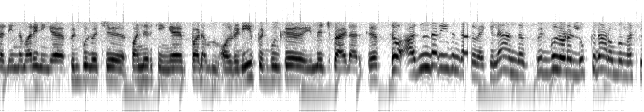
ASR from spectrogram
தட் இந்த மாதிரி நீங்க பிட்புல் வச்சு பண்ணிருக்கீங்க. படம் ஆல்ரெடி பிட்புல்க்கு இமேஜ் பேடா இருக்கு. சோ அந்த ரீசனுக்காக வைக்கல. அந்த பிட்புலோட லுக் தான் ரொம்ப மஸ்க்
